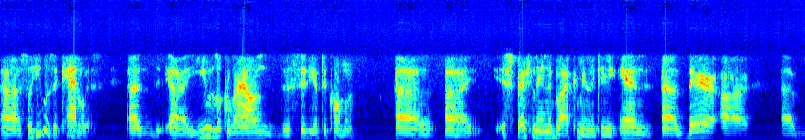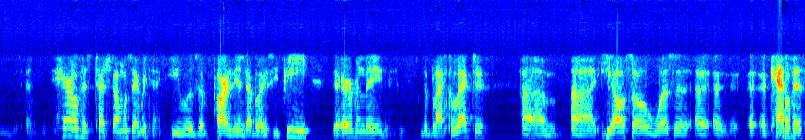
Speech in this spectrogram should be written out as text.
Uh, so he was a catalyst. Uh, you look around the city of Tacoma, uh, uh, especially in the black community. And uh, there are, uh, Harold has touched almost everything. He was a part of the NAACP, the Urban League, the Black Collective. Um, he also was a, a, a, a, catalyst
